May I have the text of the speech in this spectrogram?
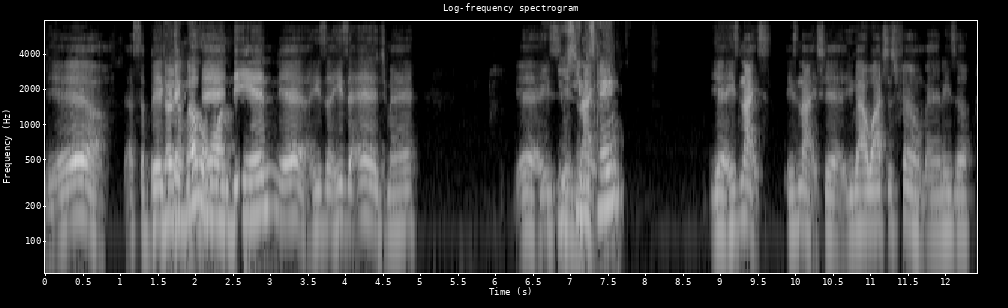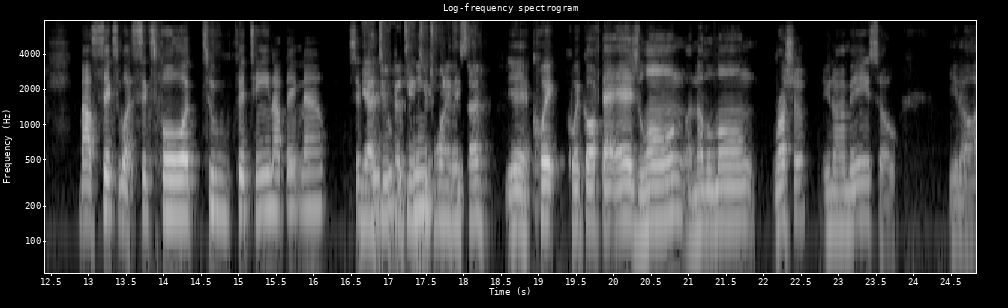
Yeah, that's a big. There's Pickett, another man. one. DN. Yeah, he's a he's an edge, man. Yeah, he's, you he's see nice. this game? Yeah, he's nice. He's nice. Yeah, you gotta watch his film, man. He's a about six, what, six four, two fifteen, I think now. Six, Yeah, 215, 220, they said. Yeah, quick, quick off that edge, long, another long rusher. You know what I mean? So, you know,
